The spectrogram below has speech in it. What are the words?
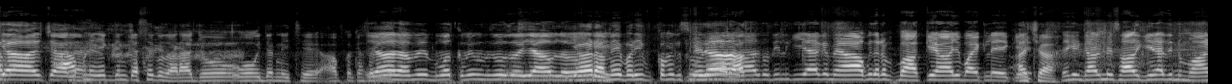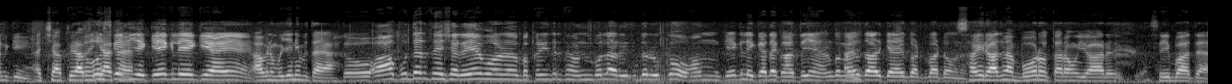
क्या हाल चाल आपने एक दिन कैसे गुजारा जो वो इधर नहीं थे? आपका कैसे यार हमें बहुत कमी महसूस हुई है आप लोगों यार हमें बड़ी कमी महसूस मेरा रात को दिल किया कि मैं आपकी तरफ़ भाग के आज बाइक लेके। अच्छा। लेकिन घर में साल गिरा थी नुमान की। अच्छा फिर आपने तो क्या उसके लिए केक लेके आए हैं। आपने मुझे नहीं बताया। तो आप उधर थे शरेब और बकरी इधर थे उन्होंने बोला इधर रुको हम केक लेके आते खाते हैं। उनको मैं उतार के आया सही रात में बोर होता रहूँ यार सही बात है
